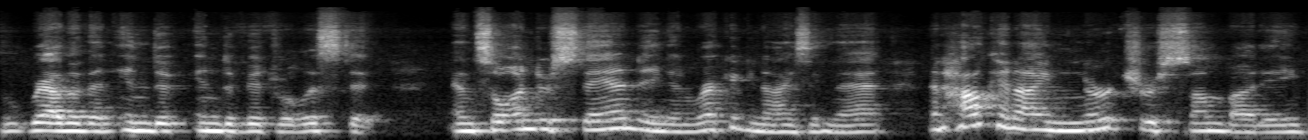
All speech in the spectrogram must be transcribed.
rather than indi- individualistic. And so understanding and recognizing that, and how can I nurture somebody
